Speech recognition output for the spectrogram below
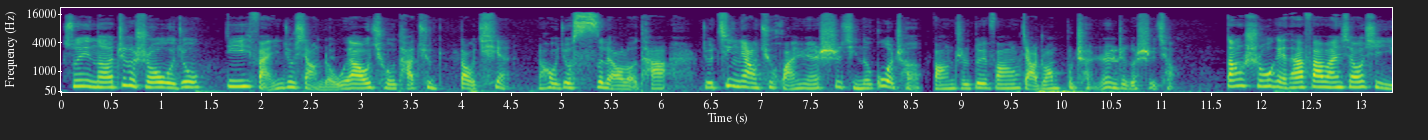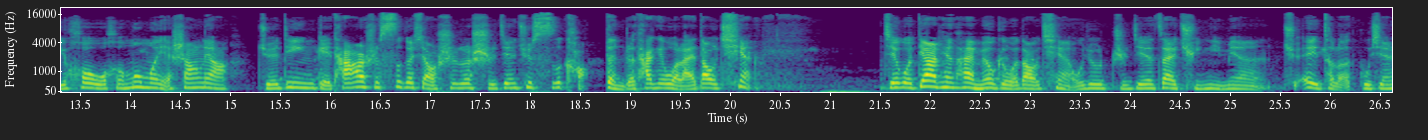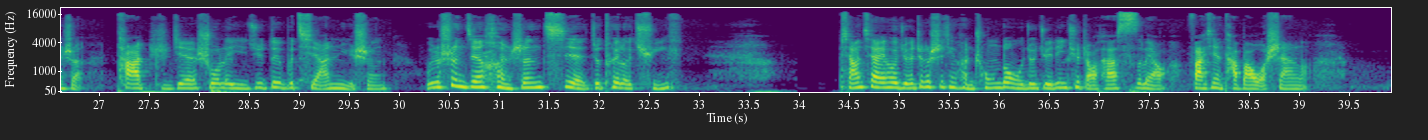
所以呢，这个时候我就第一反应就想着我要求他去道歉，然后我就私聊了他。就尽量去还原事情的过程，防止对方假装不承认这个事情。当时我给他发完消息以后，我和默默也商量，决定给他二十四个小时的时间去思考，等着他给我来道歉。结果第二天他也没有给我道歉，我就直接在群里面去艾特了顾先生，他直接说了一句“对不起啊，女生”，我就瞬间很生气，就退了群。想起来以后，觉得这个事情很冲动，我就决定去找他私聊，发现他把我删了。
